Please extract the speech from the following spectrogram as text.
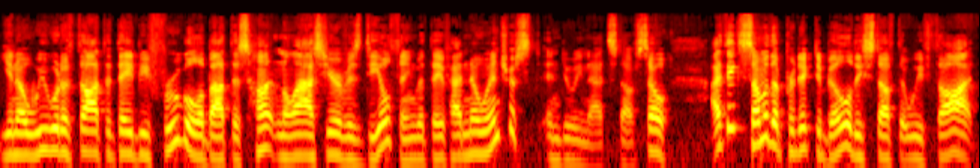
you know, we would have thought that they'd be frugal about this Hunt in the last year of his deal thing, but they've had no interest in doing that stuff. So I think some of the predictability stuff that we've thought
